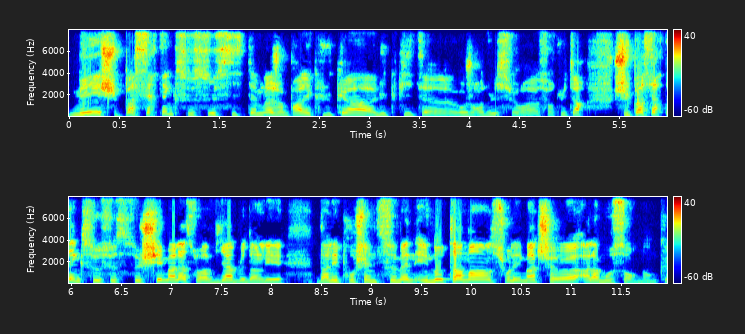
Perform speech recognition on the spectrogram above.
mais je suis pas certain que ce, ce système-là, j'en parlais avec Lucas, Luc Pitt euh, aujourd'hui sur euh, sur Twitter, je suis pas certain que ce, ce, ce schéma-là soit viable dans les dans les prochaines semaines et notamment sur les matchs euh, à la Mosson. Donc,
